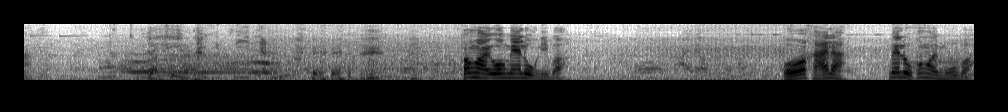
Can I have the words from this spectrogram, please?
อะสุดยอดสุดยอดข้าวหอยองค์แม่ลูกนี่ป่ะโอ้ขายล่ะ แม่ลูกข้าวหอยหมูป่ะ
